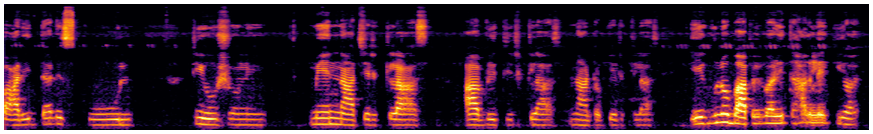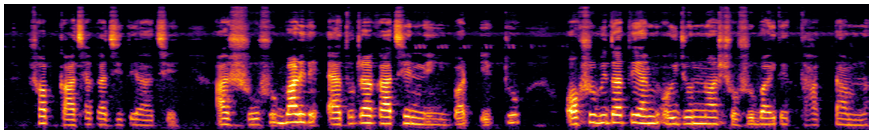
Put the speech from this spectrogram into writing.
বাড়ির ধারে স্কুল, টিউশনি মেয়ের নাচের ক্লাস, আবৃত্তির ক্লাস, নাটকের ক্লাস, এগুলো বাপের বাড়ি থাকলে কী হয়? সব কাছাকাছিতে আছে। আর শ্বশুর বাড়িতে এতটা কাছে নেই বাট একটু অসুবিধাতে আমি ওই জন্য আর শ্বশুর বাড়িতে থাকতাম না,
